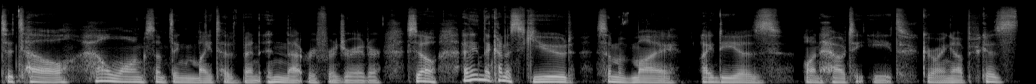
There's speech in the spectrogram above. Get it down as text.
to tell how long something might have been in that refrigerator. So I think that kind of skewed some of my ideas on how to eat growing up because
